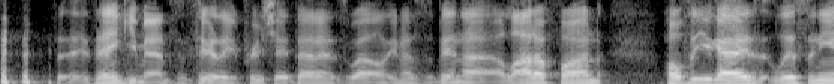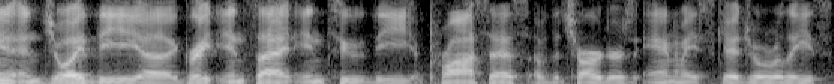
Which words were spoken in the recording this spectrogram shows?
thank you, man. Sincerely appreciate that as well. You know, this has been a, a lot of fun hopefully you guys listening enjoyed the uh, great insight into the process of the Chargers anime schedule release.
